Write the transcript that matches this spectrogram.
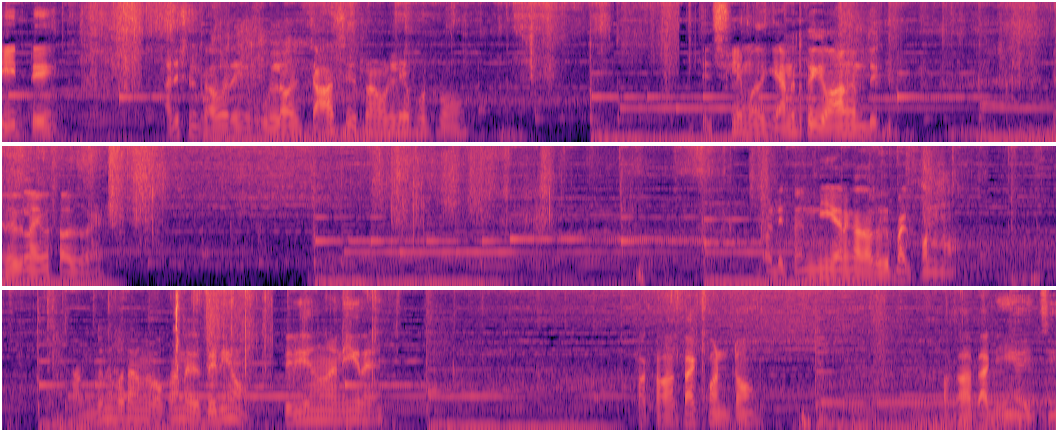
ஷீட்டு அடிஷ்னல் கவரு உள்ளே வந்து சார்ஜ் இதெல்லாம் உள்ளே போட்டுருவோம். ஹெச் ஃபிலிம் வந்து கிணத்துக்கு வாங்குது எதுக்கெல்லாம் யூஸ் ஆகுது? அப்படி தண்ணி இறங்காத அளவுக்கு பேக் பண்ணோம் அங்கேருந்து பார்த்தா நம்ம உட்காந்து தெரியும். தெரியும்னு நினைக்கிறேன். பக்காவாக பேக் பண்ணிட்டோம். பக்காவாக பேக்கிங் ஆகிடுச்சு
